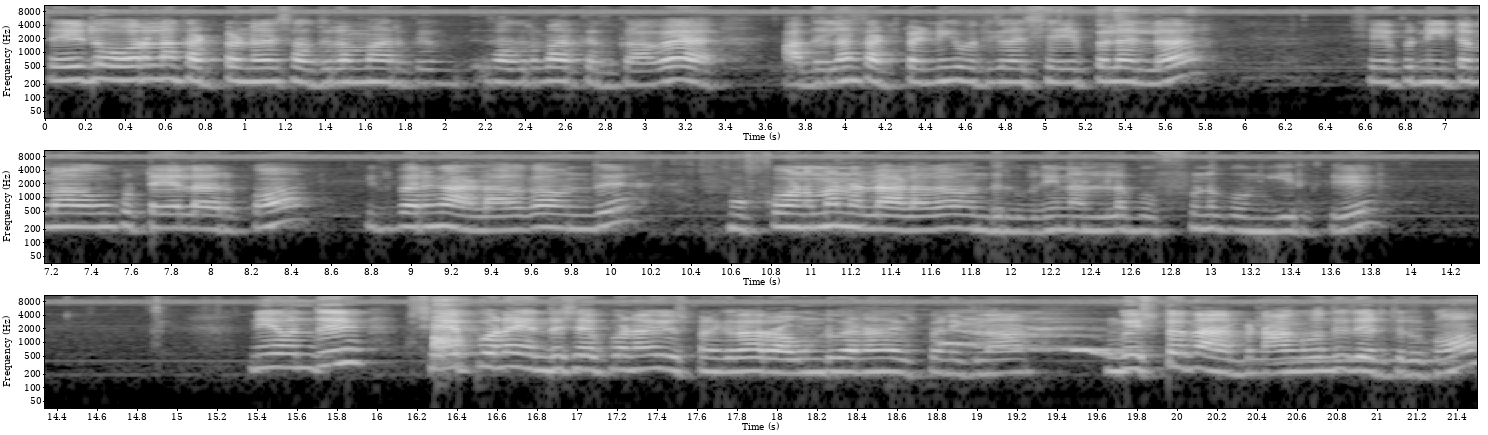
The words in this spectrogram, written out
சைடில் ஓரெல்லாம் கட் பண்ண சதுரமாக இருக்கிறது சதுரமாக இருக்கிறதுக்காக அதெல்லாம் கட் பண்ணி பார்த்திங்களா ஷேப்பெல்லாம் இல்லை. ஷேப்பு நீட்டமாகவும் குட்டையெல்லாம் இருக்கும். இது பாருங்கள் அழகாக வந்து முக்கோணமாக நல்லா அழகாக வந்திருக்கு பார்த்திங்கன்னா நல்லா புஃப்னு பொங்கியிருக்கு நீ வந்து ஷேப் வேணால் எந்த ஷேப் வேணாலும் யூஸ் பண்ணிக்கலாம் ரவுண்டு வேணால் யூஸ் பண்ணிக்கலாம். உங்கள் இஷ்டம் தான். இப்போ நாங்கள் வந்து இது எடுத்துருக்கோம்.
